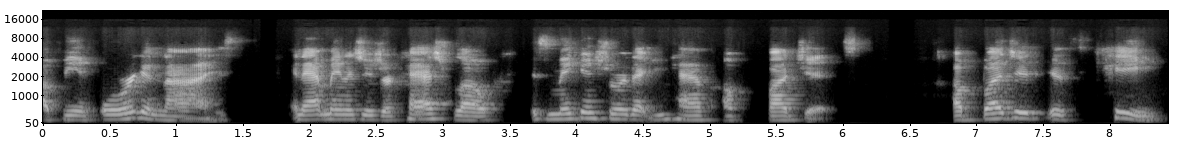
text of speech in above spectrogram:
of being organized, and that manages your cash flow, is making sure that you have a budget. A budget is key.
